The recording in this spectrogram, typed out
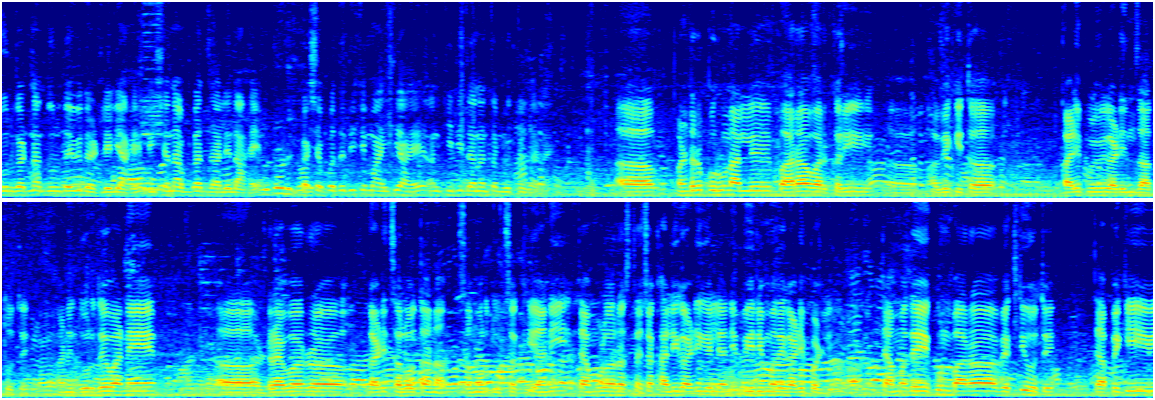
दुर्घटना दुर्दैवी घडलेली आहे. भीषण अपघात झालेला आहे. कशा पद्धतीची माहिती आहे आणि किती जणांचा मृत्यू झाला आहे? अ, पंढरपूरहून आलेले बारा वारकरी अ, भाविक इथं काळी पिवळी गाडीने जात होते. आणि दुर्दैवाने ड्रायव्हर गाडी चालवताना समोर दुचाकी आणि त्यामुळं रस्त्याच्या खाली गाडी गेली आणि विहिरीमध्ये गाडी पडली. त्यामध्ये एकूण बारा व्यक्ती होते. त्यापैकी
